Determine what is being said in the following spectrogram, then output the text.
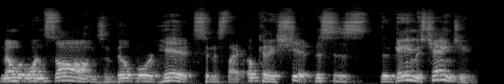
number one songs and Billboard hits, and it's like, okay, shit, this is the game is changing.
